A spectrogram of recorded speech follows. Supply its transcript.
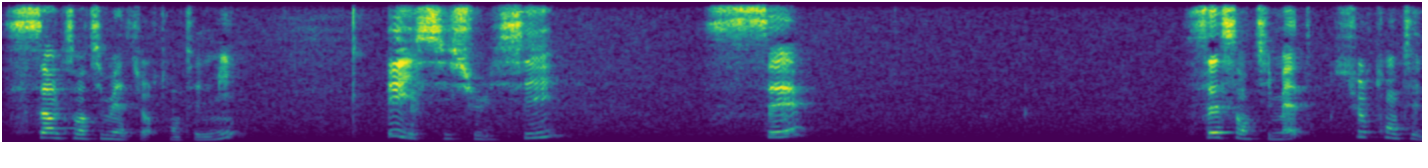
5 cm sur 30,5. Et ici, celui-ci, c'est 16 cm sur 30,5.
